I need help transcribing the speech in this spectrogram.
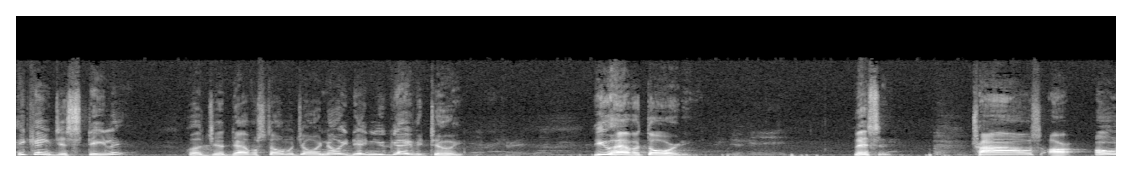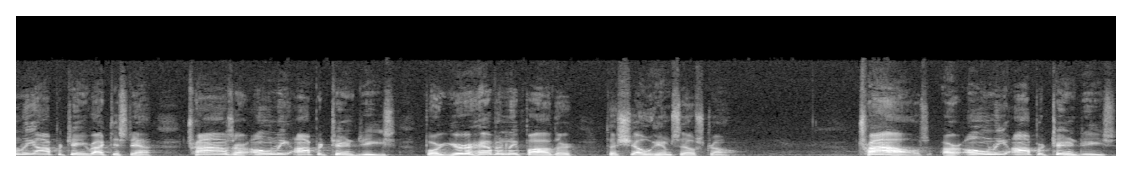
He can't just steal it. Well, the devil stole my joy. No, he didn't. You gave it to him. You have authority. Listen, trials are only opportunity. Write this down. Trials are only opportunities for your heavenly Father to show himself strong. Trials are only opportunities,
